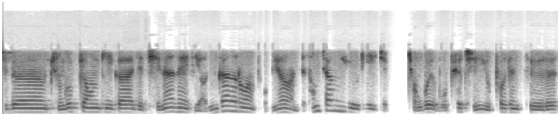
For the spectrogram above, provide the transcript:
지금 중국 경기가 이제 지난해 연간으로만 보면 성장률이 이제 정부의 목표치 6%를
